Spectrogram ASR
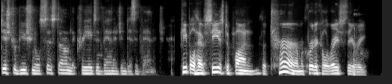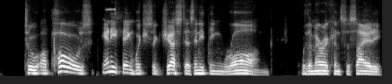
distributional system that creates advantage and disadvantage. People have seized upon the term critical race theory to oppose anything which suggests there's anything wrong with American society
